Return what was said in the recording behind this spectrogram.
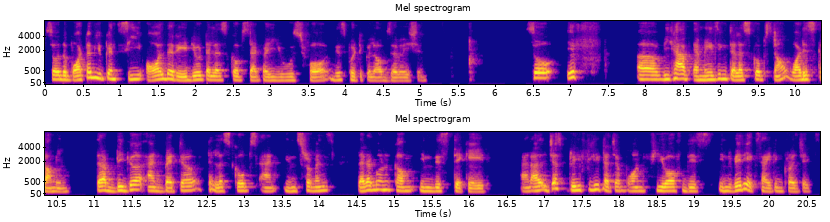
So the bottom, you can see all the radio telescopes that were used for this particular observation. So if uh, we have amazing telescopes now, what is coming? There are bigger and better telescopes and instruments that are going to come in this decade. And I'll just briefly touch upon few of these in very exciting projects.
